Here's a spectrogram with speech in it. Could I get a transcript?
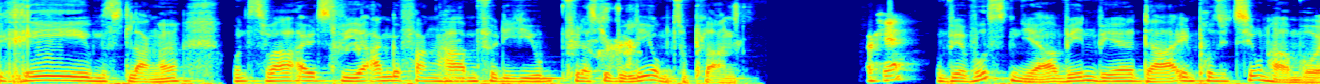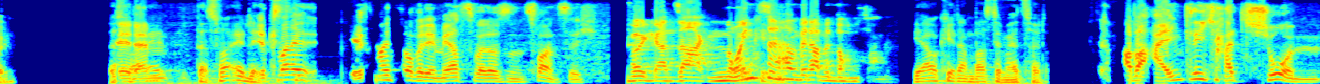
extremst lange. Und zwar, als wir angefangen haben, für, die, für das Jubiläum zu planen. Okay. Und wir wussten ja, wen wir da in Position haben wollen. Das, Ey, war, dann, das war Alex. Jetzt, mein, jetzt meinst du aber den März 2020. Ich wollte gerade sagen, 19 okay. haben wir damit noch nicht angefangen. Ja, okay, dann war es der März 2020. Aber eigentlich hat es schon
